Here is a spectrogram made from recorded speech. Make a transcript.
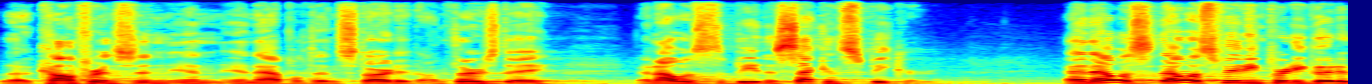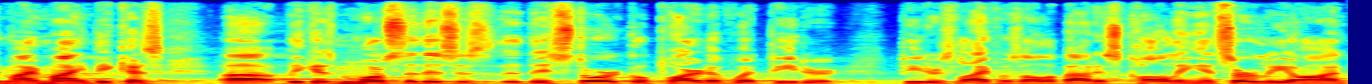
The conference in, in, in Appleton started on Thursday, and I was to be the second speaker. And that was, that was fitting pretty good in my mind because, uh, because most of this is the, historical part of what Peter, Peter's life was all about, his calling. It's early on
